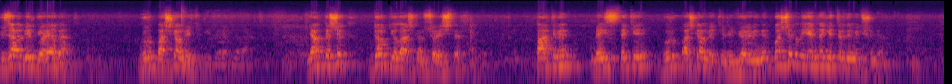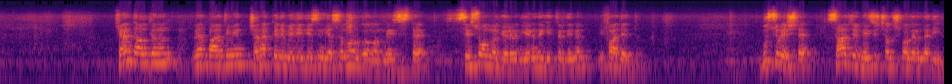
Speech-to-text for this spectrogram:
güzel bir görev verdi. Grup başkan vekili görevini verdi. Yaklaşık dört yıl aşkın süreçtir partimin meclisteki grup başkan vekili görevini başarılı yerine getirdiğimi düşünüyorum. Kent halkının ve partimin Çanakkale Belediyesi'nin yasama organı mecliste sesi olma görevini yerine getirdiğimi ifade ettim. Bu süreçte sadece meclis çalışmalarında değil,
